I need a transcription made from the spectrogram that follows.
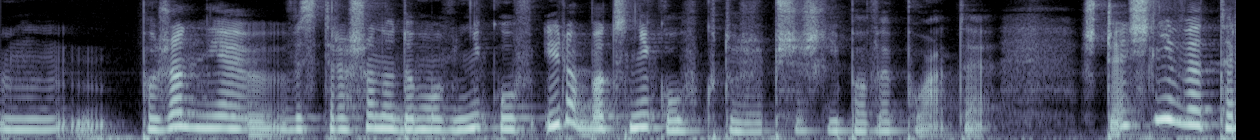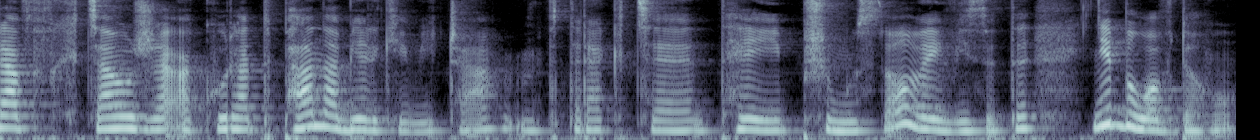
mm, porządnie wystraszono domowników i robotników, którzy przyszli po wypłatę. Szczęśliwy traf chciał, że akurat pana Bielkiewicza w trakcie tej przymusowej wizyty nie było w domu.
